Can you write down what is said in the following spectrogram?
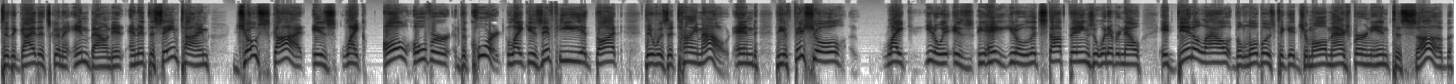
to the guy that's going to inbound it. And at the same time, Joe Scott is like all over the court, like as if he had thought there was a timeout. And the official, like, you know, is hey, you know, let's stop things or whatever. Now, it did allow the Lobos to get Jamal Mashburn in to sub,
